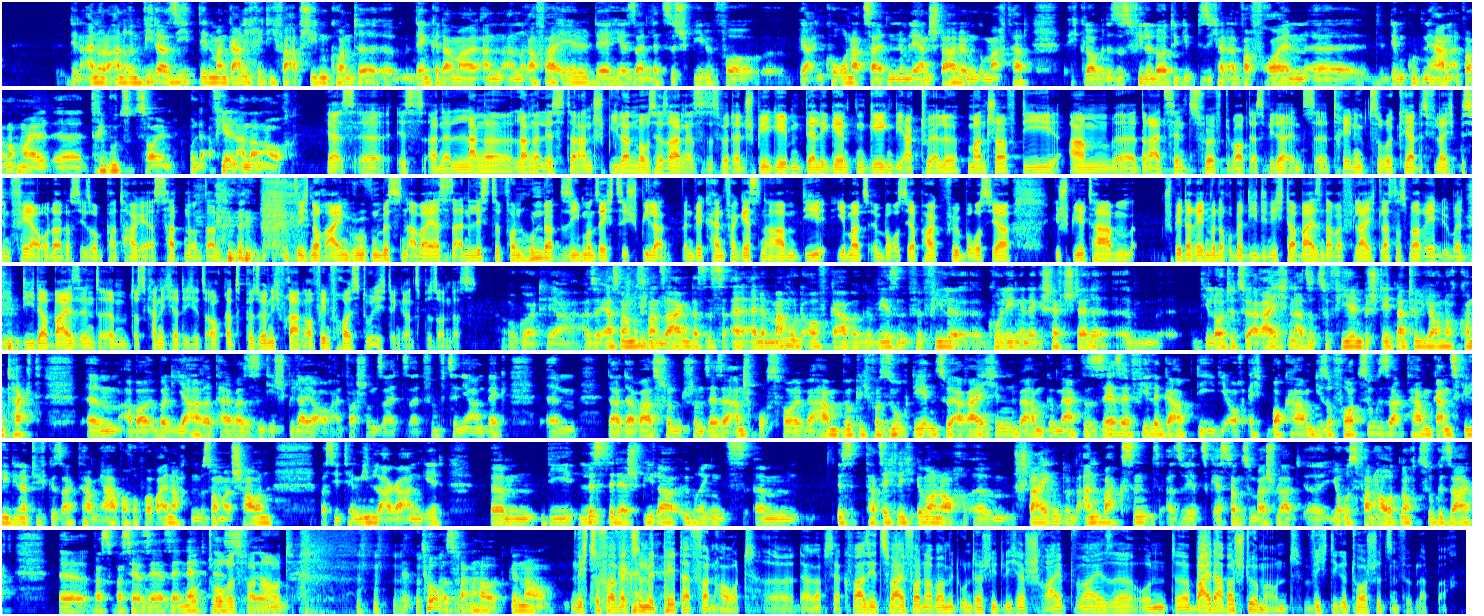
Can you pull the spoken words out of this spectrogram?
den einen oder anderen wieder sieht, den man gar nicht richtig verabschieden konnte. Äh, denke da mal an, an Raphael, der hier sein letztes Spiel vor, äh, ja, in Corona-Zeiten in einem leeren Stadion gemacht hat. Ich glaube, dass es viele Leute gibt, die sich halt einfach freuen, äh, dem guten Herrn einfach nochmal Tribut zu zollen und vielen anderen auch. Ja, es äh, ist eine lange, lange Liste an Spielern. Man muss ja sagen, es, es wird ein Spiel geben der Legenden gegen die aktuelle Mannschaft, die am äh, 13.12. überhaupt erst wieder ins äh, Training zurückkehrt. Ist vielleicht ein bisschen fair, oder? Dass sie so ein paar Tage erst hatten und dann sich noch eingrooven müssen. Aber ja, es ist eine Liste von 167 Spielern, wenn wir keinen vergessen haben, die jemals im Borussia Park für Borussia gespielt haben. Später reden wir noch über die, die nicht dabei sind, aber vielleicht lass uns mal reden über die, die dabei sind. Ähm, das kann ich ja dich jetzt auch ganz persönlich fragen. Auf wen freust du dich denn ganz besonders? Oh Gott, ja. Also erstmal muss man sagen, das ist eine, eine Mammutaufgabe gewesen für viele äh, Kollegen in der Geschäftsstelle. Ähm, die Leute zu erreichen. Also zu vielen besteht natürlich auch noch Kontakt, ähm, aber über die Jahre, teilweise sind die Spieler ja auch einfach schon seit seit 15 Jahren weg. Ähm, da da war es schon schon sehr sehr anspruchsvoll. Wir haben wirklich versucht, jeden zu erreichen. Wir haben gemerkt, dass es sehr sehr viele gab, die die auch echt Bock haben, die sofort zugesagt haben. Ganz viele, die natürlich gesagt haben, ja Woche vor Weihnachten müssen wir mal schauen, was die Terminlage angeht. Ähm, die Liste der Spieler übrigens ähm, ist tatsächlich immer noch ähm, steigend und anwachsend. Also jetzt gestern zum Beispiel hat äh, Joris van Hout noch zugesagt, äh, was, was ja sehr, sehr nett Toris ist. Van ähm, Hout. Äh, Toris van Hout, genau. Nicht zu verwechseln mit Peter van Hout. Äh, da gab es ja quasi zwei von, aber mit unterschiedlicher Schreibweise und äh, beide aber Stürmer und wichtige Torschützen für Gladbach.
